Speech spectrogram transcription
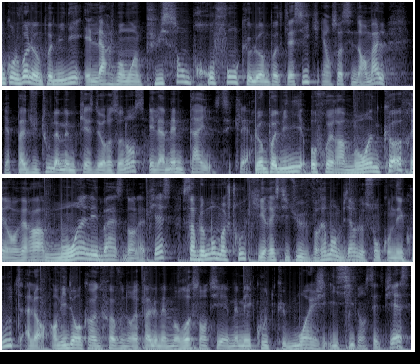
Donc on le voit, le HomePod mini est largement moins puissant, profond que le HomePod classique, et en soi c'est normal, il n'y a pas du tout la même caisse de résonance et la même taille, c'est clair. Le HomePod mini offrira moins de coffres et enverra moins les basses dans la pièce. Simplement, moi je trouve qu'il restitue vraiment bien le son qu'on écoute. Alors en vidéo, encore une fois, vous n'aurez pas le même ressenti et la même écoute que moi j'ai ici dans cette pièce,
